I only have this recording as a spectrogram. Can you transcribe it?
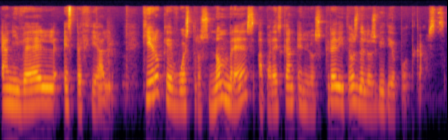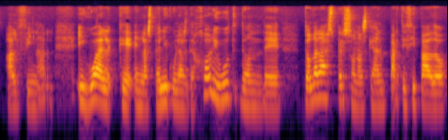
a nivel especial. Quiero que vuestros nombres aparezcan en los créditos de los videopodcasts al final. Igual que en las películas de Hollywood, donde todas las personas que han participado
